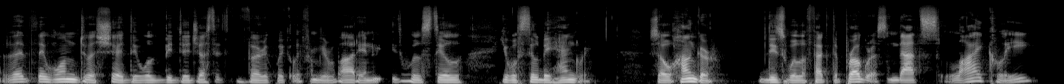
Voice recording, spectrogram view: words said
That they won't do a shit. They will be digested very quickly from your body and it will still you will still be hungry. So hunger, this will affect the progress, and that's likely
